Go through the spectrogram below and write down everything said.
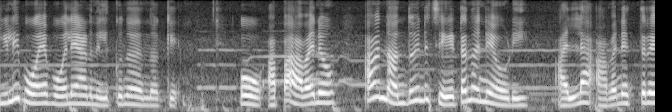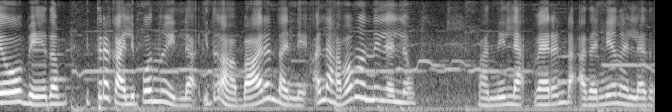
കിളി പോയ പോലെയാണ് നിൽക്കുന്നതെന്നൊക്കെ. ഓ അപ്പം അവനോ? അവൻ നന്ദുവിന്റെ ചേട്ടൻ തന്നെ ഓടി അല്ല അവൻ എത്രയോ ഭേദം. ഇത്ര കലിപ്പൊന്നുമില്ല ഇത് അപാരം തന്നെ. അല്ല അവൻ വന്നില്ലല്ലോ? വന്നില്ല. വരണ്ട. അതന്നെയാ നല്ലത്.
